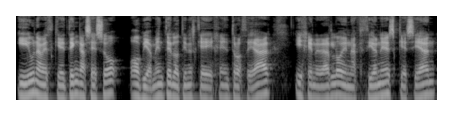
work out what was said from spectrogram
Y una vez que tengas eso, obviamente lo tienes que trocear y generarlo en acciones que sean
